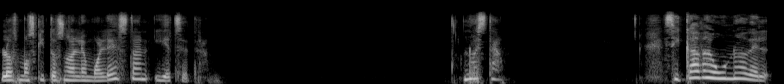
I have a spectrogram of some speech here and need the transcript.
los mosquitos no le molestan y etcétera. No está. Si cada una de,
